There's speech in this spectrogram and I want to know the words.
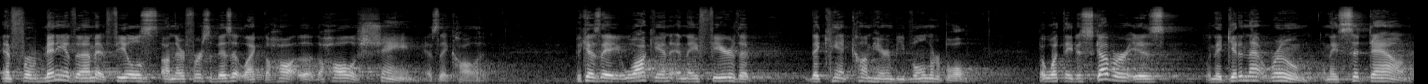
And for many of them, it feels on their first visit like the hall, uh, the hall of shame, as they call it. Because they walk in and they fear that they can't come here and be vulnerable but what they discover is when they get in that room and they sit down,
